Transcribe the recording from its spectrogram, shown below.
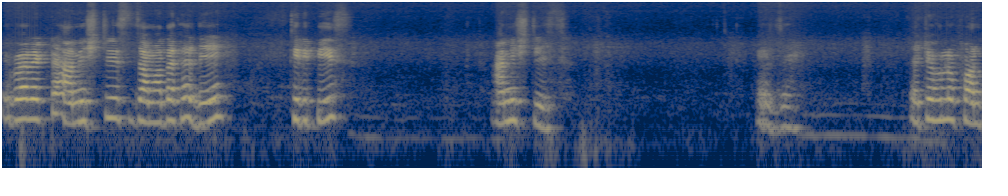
এবার একটা আনস্টিচ জামা দেখা দিই থ্রি পিস আনস্টিচ এই যে, এটা হলো ফ্রন্ট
